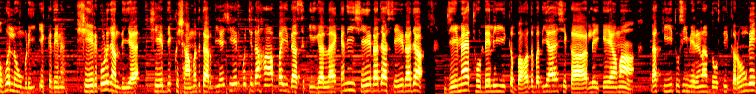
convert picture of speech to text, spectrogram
ਉਹ ਲੂੰਬੜੀ ਇੱਕ ਦਿਨ ਸ਼ੇਰ ਕੋਲ ਜਾਂਦੀ ਹੈ, ਸ਼ੇਰ ਦੀ ਖੁਸ਼ਾਮਦ ਕਰਦੀ ਹੈ, ਸ਼ੇਰ ਪੁੱਛਦਾ, ਹਾਂ ਭਾਈ, ਦੱਸ ਕੀ ਗੱਲ ਹੈ? ਕਹਿੰਦੀ, ਸ਼ੇਰ ਰਾਜਾ ਸ਼ੇਰ ਰਾਜਾ, ਜੇ ਮੈਂ ਤੁਹਾਡੇ ਲਈ ਇੱਕ ਬਹੁਤ ਵਧੀਆ ਸ਼ਿਕਾਰ ਲੈ ਕੇ ਆਵਾਂ, ਤਾਂ ਕੀ ਤੁਸੀਂ ਮੇਰੇ ਨਾਲ ਦੋਸਤੀ ਕਰੋਗੇ?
